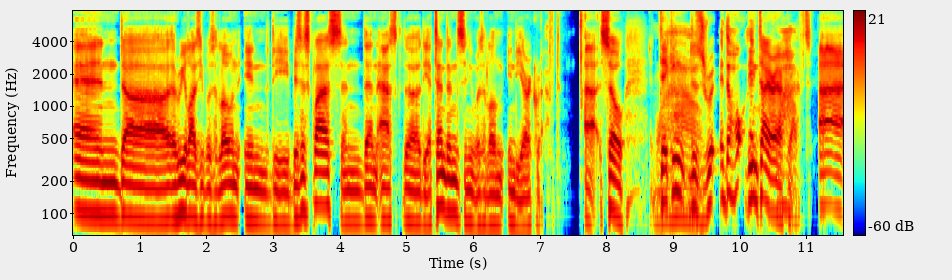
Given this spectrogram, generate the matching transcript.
and uh, realized he was alone in the business class, and then asked the the attendants, and he was alone in the aircraft. Uh, so taking this ri- The whole- the entire wow. aircraft. Uh,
